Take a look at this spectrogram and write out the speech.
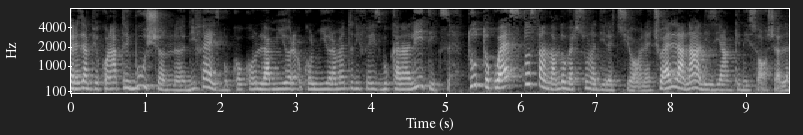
per esempio con attribution di Facebook o con, col miglioramento di Facebook Analytics, tutto questo sta andando verso una direzione, cioè l'analisi anche dei social,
